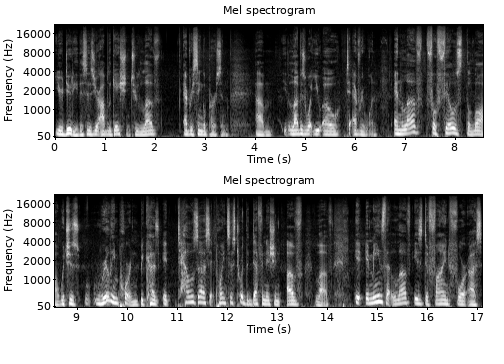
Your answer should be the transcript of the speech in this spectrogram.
your duty, this is your obligation to love every single person. Um, love is what you owe to everyone. And love fulfills the law, which is really important because it tells us, it points us toward the definition of love. It, it means that love is defined for us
